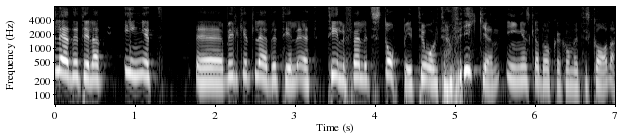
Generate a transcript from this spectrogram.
ledde till att inget Eh, vilket ledde till ett tillfälligt stopp i tågtrafiken. Ingen ska dock ha kommit till skada.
